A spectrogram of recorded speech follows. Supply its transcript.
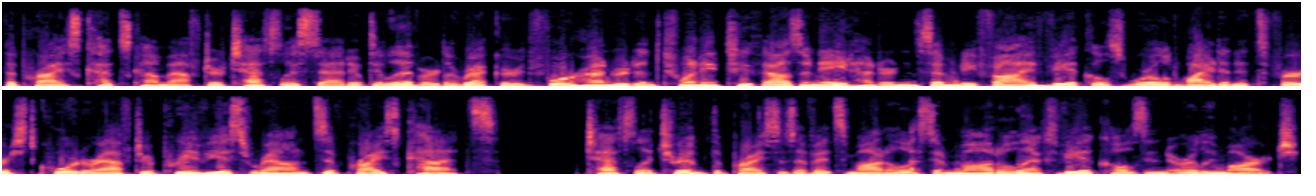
The price cuts come after Tesla said it delivered a record 422,875 vehicles worldwide in its first quarter after previous rounds of price cuts. Tesla trimmed the prices of its Model S and Model X vehicles in early March.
